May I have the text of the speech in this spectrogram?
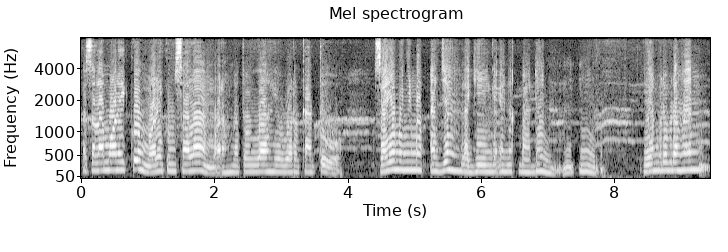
Assalamualaikum Waalaikumsalam warahmatullahi wabarakatuh. Saya menyimak aja lagi nggak enak badan. Mm -mm. ya mudah-mudahan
